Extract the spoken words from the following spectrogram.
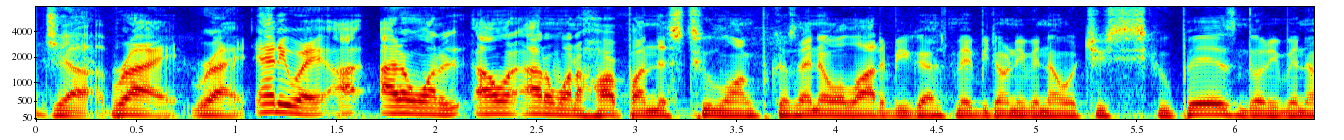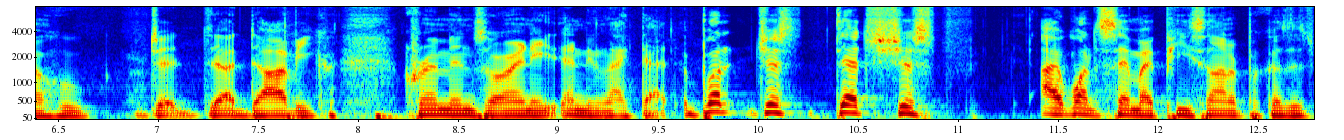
but- job. Right, right. Anyway, I, I don't want to. I, I don't want to harp on this too long because I know a lot of you guys maybe don't even know what Juicy Scoop is and don't even know who D- D- Dobby Crimmins or any anything like that. But just that's just. I want to say my piece on it because it's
